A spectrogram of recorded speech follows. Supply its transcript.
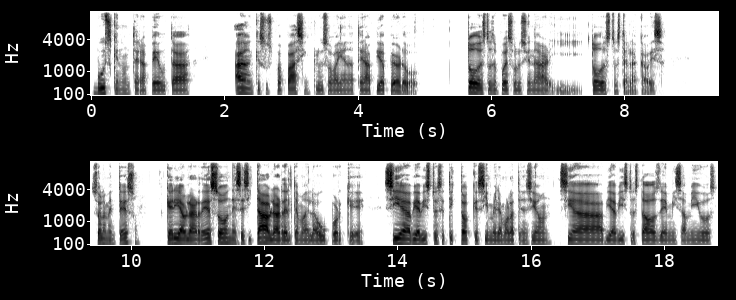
busquen un terapeuta, hagan que sus papás incluso vayan a terapia, pero todo esto se puede solucionar y todo esto está en la cabeza. Solamente eso. Quería hablar de eso, necesitaba hablar del tema de la U porque sí había visto ese TikTok que sí me llamó la atención, sí había visto estados de mis amigos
